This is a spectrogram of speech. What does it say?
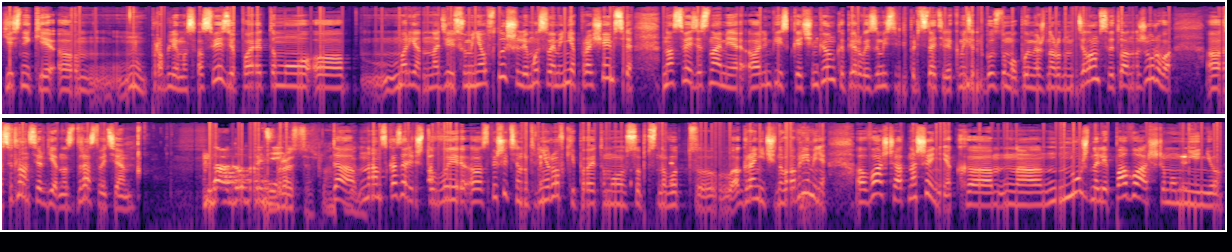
есть некие э, ну, проблемы со связью, поэтому, э, Марьяна, надеюсь, вы меня услышали. Мы с вами не прощаемся. На связи с нами олимпийская чемпионка, первый заместитель председателя Комитета Госдумы по международным делам Светлана Журова. Э, Светлана Сергеевна, здравствуйте. Да, добрый день. Здравствуйте. Да, нам сказали, что вы э, спешите на тренировки, поэтому, собственно, вот э, ограниченного времени. А ваше отношение к... Э, нужно ли, по вашему мнению,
